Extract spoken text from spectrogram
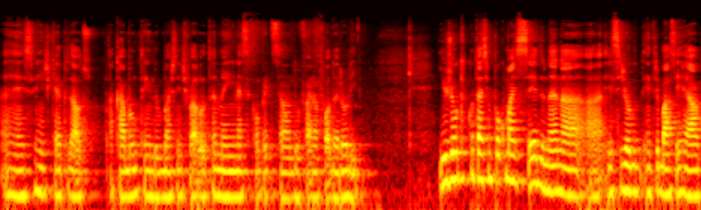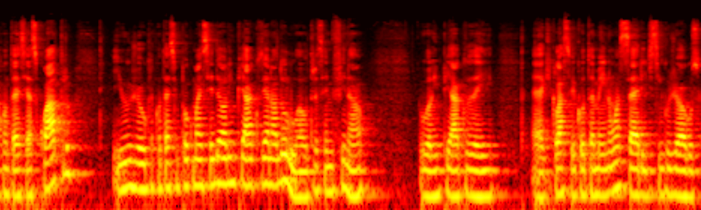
é, esses handicaps altos acabam tendo bastante valor também nessa competição do Final Four da Euroleague. E o jogo que acontece um pouco mais cedo, né? Na, a, esse jogo entre Barça e Real acontece às quatro e o jogo que acontece um pouco mais cedo é o Olympiacos e Anadolu, a outra semifinal. O Olympiacos aí, é, que classificou também numa série de cinco jogos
